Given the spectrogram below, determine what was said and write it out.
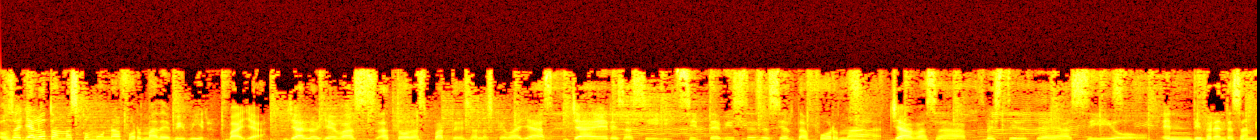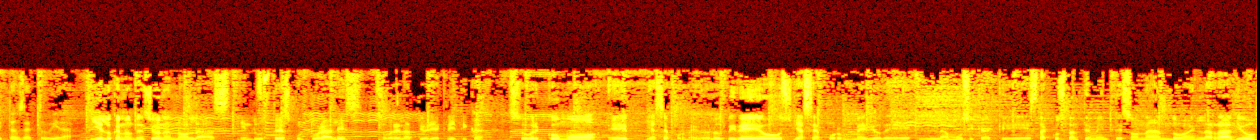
o sea, ya lo tomas como una forma de vivir, vaya, ya lo llevas a todas partes a las que vayas, ya eres así. Si te vistes de cierta forma, ya vas a vestirte así en diferentes ámbitos de tu vida. Y es lo que nos mencionan, ¿no? Las industrias culturales sobre la teoría crítica, sobre cómo, eh, ya sea por medio de los videos, ya sea por medio de la música que está constantemente sonando en la radio,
